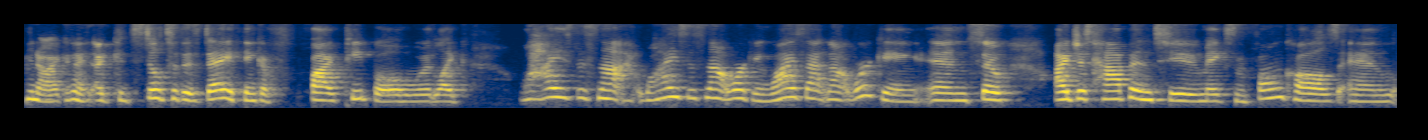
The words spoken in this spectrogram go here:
you know, I can I could still to this day think of five people who would like, why is this not why is this not working? Why is that not working? And so I just happened to make some phone calls and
